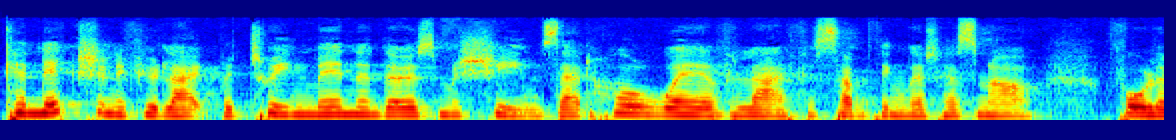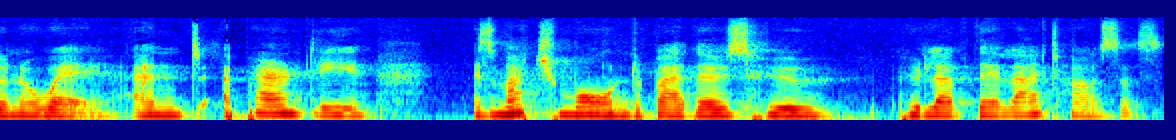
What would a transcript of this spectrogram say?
connection, if you like, between men and those machines, that whole way of life is something that has now fallen away and apparently is much mourned by those who, who love their lighthouses.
